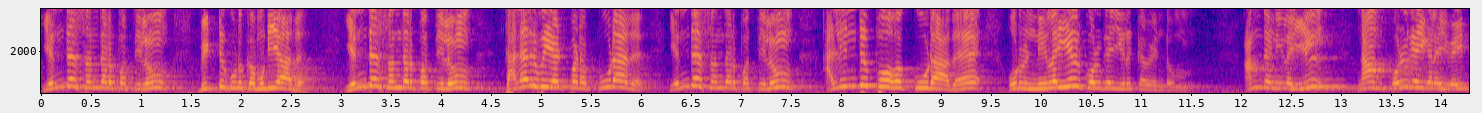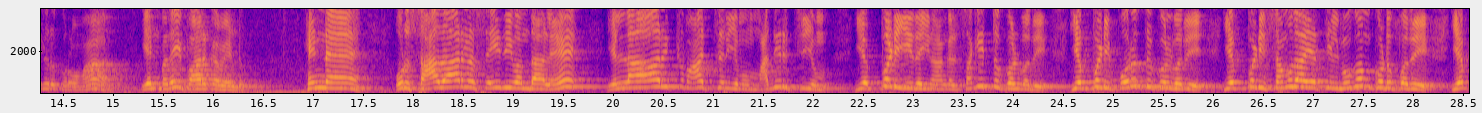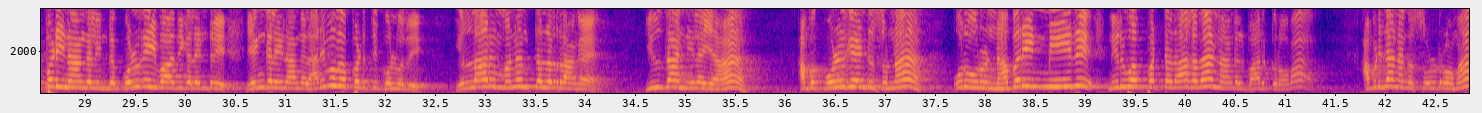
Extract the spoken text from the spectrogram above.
எந்த சந்தர்ப்பத்திலும் விட்டு கொடுக்க முடியாது. எந்த சந்தர்ப்பத்திலும் தளர்வு ஏற்படக்கூடாது. எந்த சந்தர்ப்பத்திலும் அழிந்து போகக்கூடாத ஒரு நிலையில் கொள்கை இருக்க வேண்டும். அந்த நிலையில் நாம் கொள்கைகளை வைத்திருக்கிறோமா என்பதை பார்க்க வேண்டும். என்ன ஒரு சாதாரண செய்தி வந்தாலே எல்லாருக்கும் ஆச்சரியமும் அதிர்ச்சியும் எப்படி இதை நாங்கள் சகித்துக் கொள்வது எப்படி பொறுத்துக் கொள்வது எப்படி சமுதாயத்தில் முகம் கொடுப்பது எப்படி நாங்கள் இந்த கொள்கைவாதிகள் என்று எங்களை நாங்கள் அறிமுகப்படுத்திக் கொள்வது எல்லாரும் மனம் தளர்றாங்க. இதுதான் நிலையா? அப்ப கொள்கை என்று சொன்னா ஒரு ஒரு நபரின் மீது நிறுவப்பட்டதாக தான் நாங்கள் பார்க்கிறோமா? அப்படிதான் நாங்க சொல்றோமா?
